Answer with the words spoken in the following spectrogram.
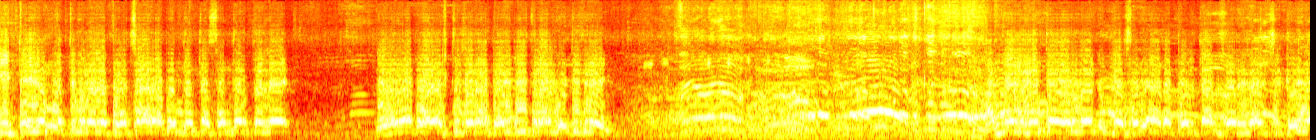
ಈ ಟಿವಿ ಮಾಧ್ಯಮಗಳಲ್ಲಿ ಪ್ರಚಾರ ಬಂದಂತ ಸಂದರ್ಭದಲ್ಲಿ ಎಲ್ಲ ಬಹಳಷ್ಟು ಜನ ಭಯಭೀತರಾಗಿಬಿಟ್ಟಿದ್ರಿ. ಹನ್ನೆರಡು ಗಂಟೆವರೆಗೂ ನಿಮಗೆ ಸರಿಯಾದ ಫಲಿತಾಂಶ ರಿಸಲ್ಟ್ ಸಿಗಲಿಲ್ಲ.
